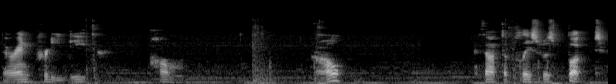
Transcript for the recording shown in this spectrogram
They're in pretty deep. Hum. Oh? I thought the place was booked.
